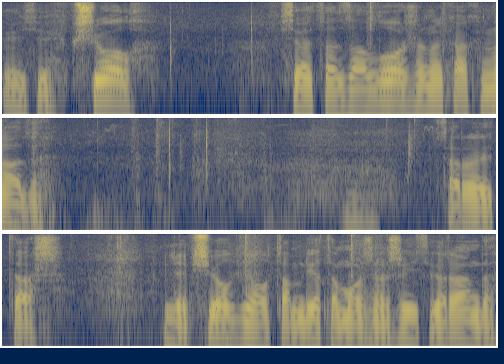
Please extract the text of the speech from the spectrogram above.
Видите, пчел. Все это заложено как надо. Второй этаж. Для пчел делал. Там лето можно жить, веранда.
